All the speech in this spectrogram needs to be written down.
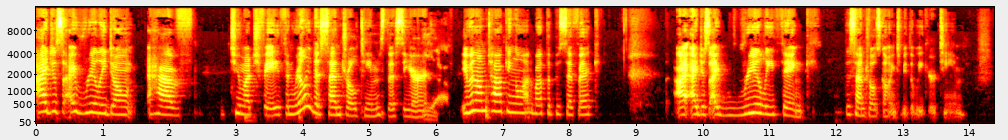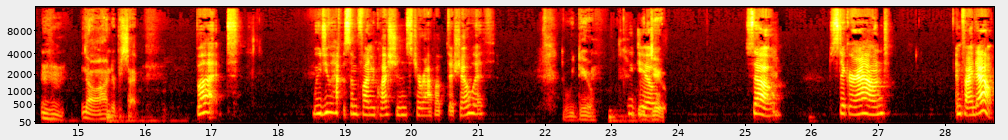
I just I really don't have too much faith in really the Central teams this year. Yeah. Even though I'm talking a lot about the Pacific, I, I just I really think the Central is going to be the weaker team. Mm-hmm. No, 100%. But we do have some fun questions to wrap up the show with. We do. We do. We do. So stick around and find out.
